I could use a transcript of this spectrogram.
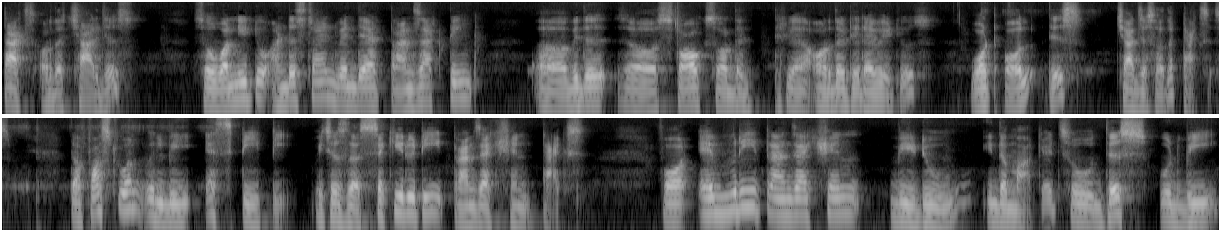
tax or the charges. so one need to understand when they are transacting uh, with the uh, stocks or the uh, or the derivatives what all these charges or the taxes. The first one will be STT which is the security transaction tax. For every transaction we do in the market so this would be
